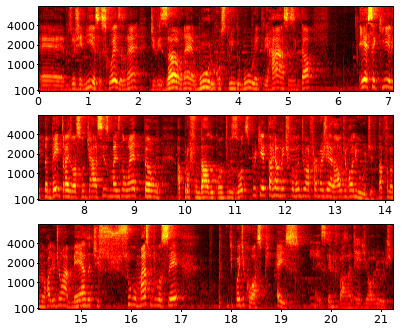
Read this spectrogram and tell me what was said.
é, misoginia, essas coisas, né? Divisão, né? Muro, construindo muro entre raças e tal. Esse aqui, ele também traz o assunto de racismo, mas não é tão aprofundado quanto os outros, porque ele está realmente falando de uma forma geral de Hollywood. Ele está falando Hollywood é uma merda, te suga o máximo de você, depois de cospe. É isso. isso é isso que ele fala de, de Hollywood.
